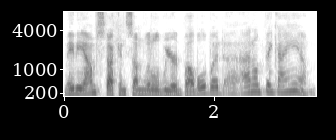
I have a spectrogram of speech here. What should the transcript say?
Maybe I'm stuck in some little weird bubble, but uh, I don't think I am.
